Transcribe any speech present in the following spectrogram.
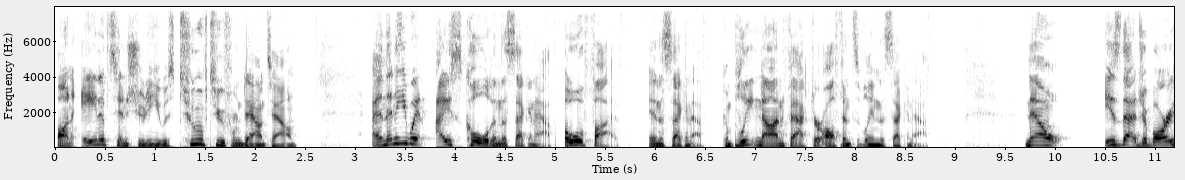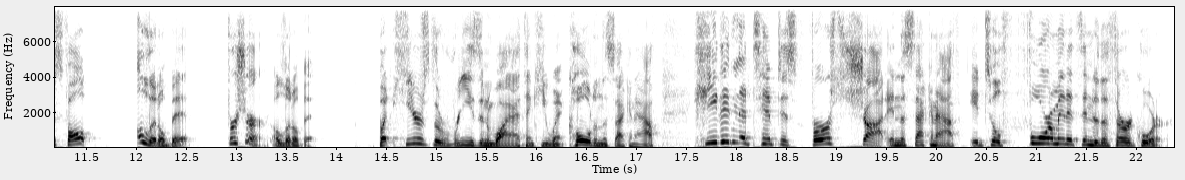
on 8 of 10 shooting. He was 2 of 2 from downtown. And then he went ice cold in the second half, 0 of 5 in the second half. Complete non factor offensively in the second half. Now, is that Jabari's fault? A little bit, for sure, a little bit. But here's the reason why I think he went cold in the second half. He didn't attempt his first shot in the second half until four minutes into the third quarter.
